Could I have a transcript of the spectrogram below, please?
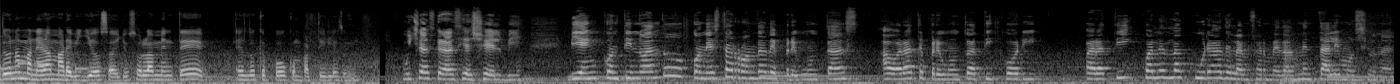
de una manera maravillosa. Yo solamente es lo que puedo compartirles de mí. Muchas gracias, Shelby. Bien, continuando con esta ronda de preguntas, ahora te pregunto a ti, Cori, para ti, ¿cuál es la cura de la enfermedad mental emocional?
